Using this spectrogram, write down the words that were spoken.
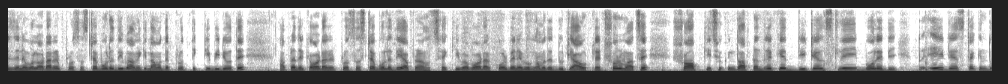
রিজনেবল অর্ডারের প্রসেসটা বলে দিব। আমি কিন্তু আমাদের প্রত্যেকটি ভিডিওতে আপনাদেরকে অর্ডারের প্রসেসটা বলে দিই। আপনারা হচ্ছে কীভাবে অর্ডার করবেন এবং আমাদের দুটি আউটলেট শোরুম আছে। সব কিছু কিন্তু আপনাদেরকে ডিটেলসলি বলে দিই। তো এই ড্রেসটা কিন্তু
